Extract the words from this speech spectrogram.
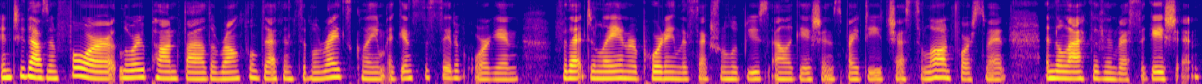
In 2004, Lori Pond filed a wrongful death and civil rights claim against the state of Oregon for that delay in reporting the sexual abuse allegations by DHS to law enforcement and the lack of investigation.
